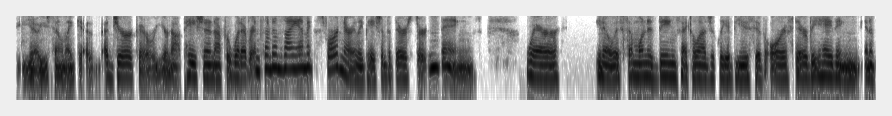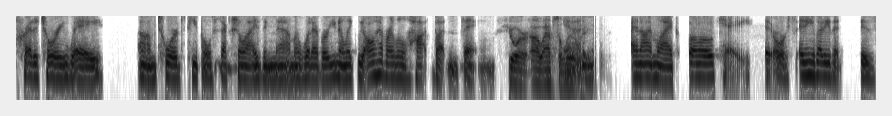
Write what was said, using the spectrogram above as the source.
you know, you sound like a, a, jerk or you're not patient enough or whatever. And sometimes I am extraordinarily patient, but there are certain things where, you know, if someone is being psychologically abusive or if they're behaving in a predatory way um, towards people, sexualizing them or whatever, you know, like we all have our little hot button things. Sure. Oh, absolutely. And, and I'm like, okay. Or anybody that is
